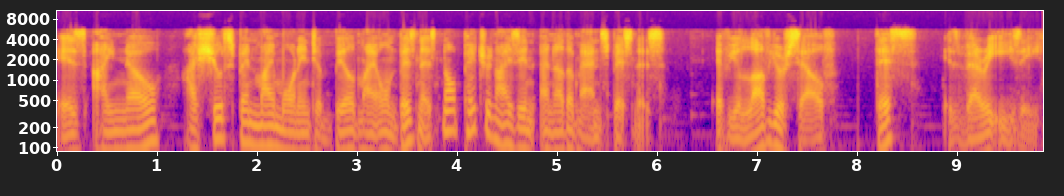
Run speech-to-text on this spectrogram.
is I know I should spend my morning to build my own business, not patronizing another man's business. If you love yourself, this is very easy.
